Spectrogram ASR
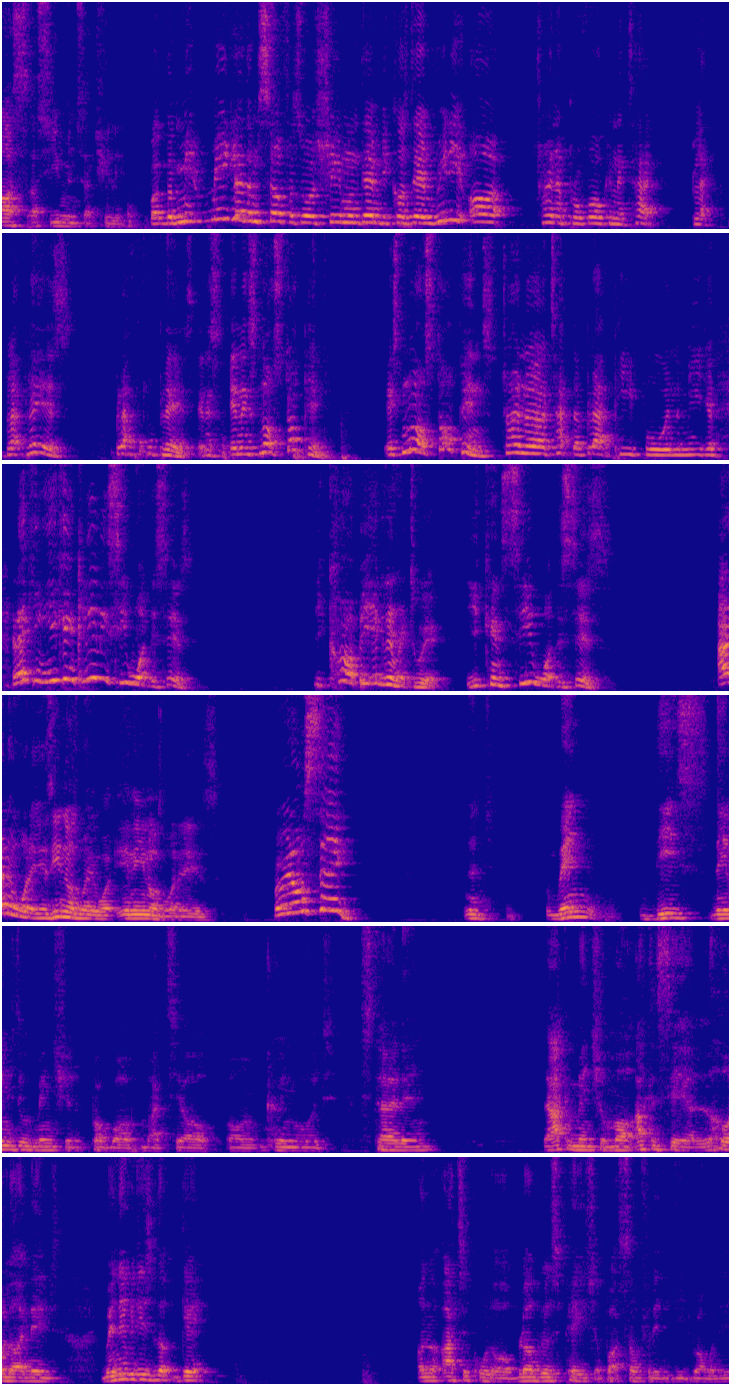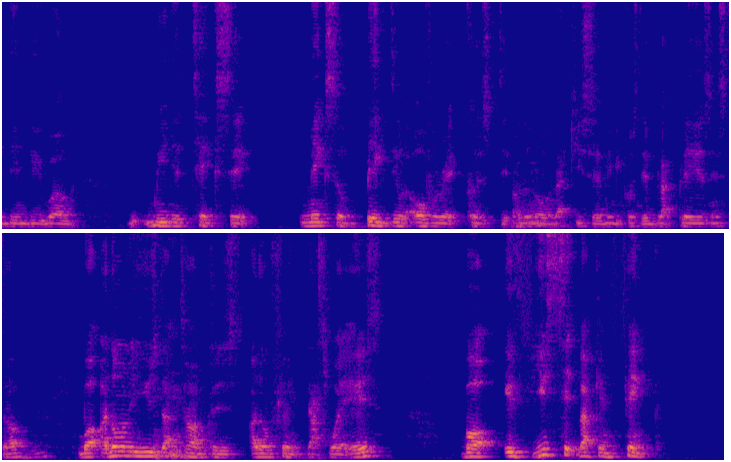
us as humans, actually. But the me- media themselves as well, shame on them because they really are trying to provoke and attack black black players, black football players, and it's and it's not stopping. It's not stopping. It's trying to attack the black people in the media, and I can you can clearly see what this is. You can't be ignorant to it. You can see what this is. I know what it is. He knows what it what and he knows what it is, but we don't say. when these names they were mentioned, Pogba, Martial, um, Greenwood, Sterling, I can mention more. I can say a whole lot of names. Whenever these look get on an article or blogger's page about something that they did wrong or they didn't do wrong, the media takes it, makes a big deal over it because I don't know, like you said, maybe because they're black players and stuff. But I don't want to use that term because I don't think that's what it is. But if you sit back and think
